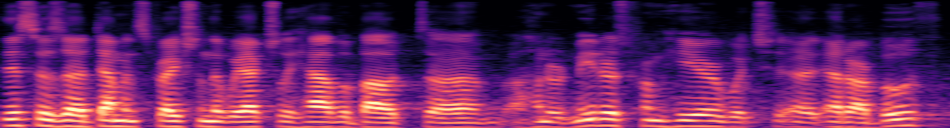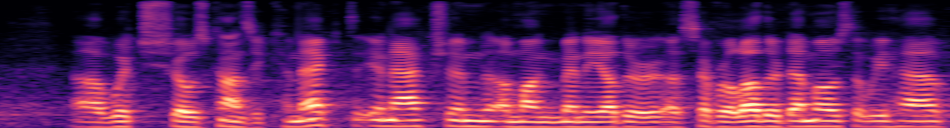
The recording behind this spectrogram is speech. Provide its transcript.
this is a demonstration that we actually have about uh, 100 meters from here, which uh, at our booth, uh, which shows Kanzi Connect in action among many other, uh, several other demos that we have.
